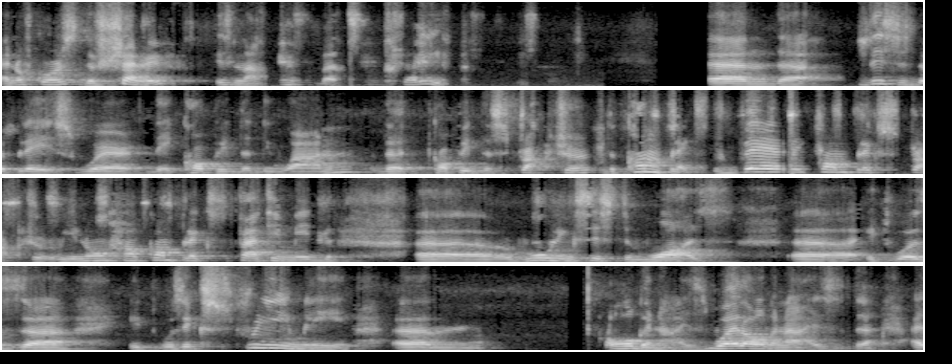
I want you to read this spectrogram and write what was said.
And of course, the sheriff is nothing but Sharif. And uh, this is the place where they copied the Diwan, that copied the structure, the complex, the very complex structure. You know how complex Fatimid uh, ruling system was. Uh, it was uh, it was extremely um, organized, well organized. Uh,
